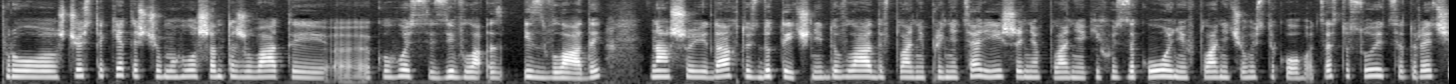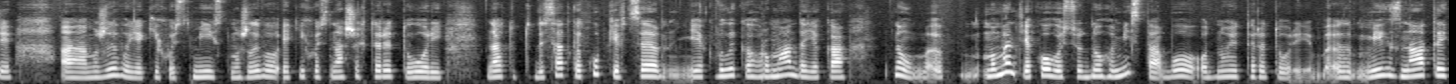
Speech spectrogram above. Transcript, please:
про щось таке, те, що могло шантажувати е, когось зі вла... із влади нашої, да? хтось дотичний до влади в плані прийняття рішення, в плані якихось законів, в плані чогось такого. Це стосується, до речі, е, можливо, якихось міст, можливо, якихось наших територій. Да? Тобто десятка кубків це як велика громада, яка ну, е, момент якогось одного міста або одної території. Е, Міг знати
